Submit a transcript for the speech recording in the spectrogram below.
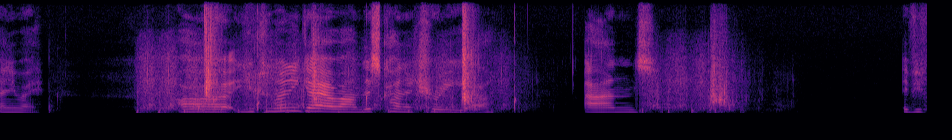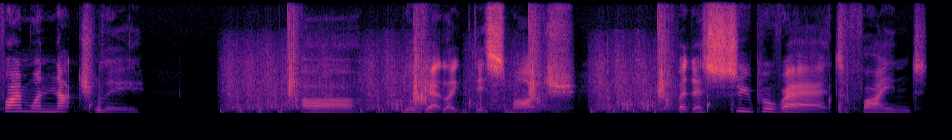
anyway. Uh, you can only get around this kind of tree, yeah? And if you find one naturally, uh, you'll get like this much. But they're super rare to find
